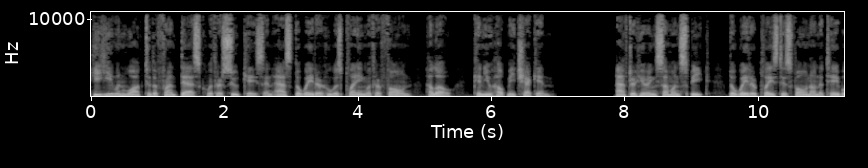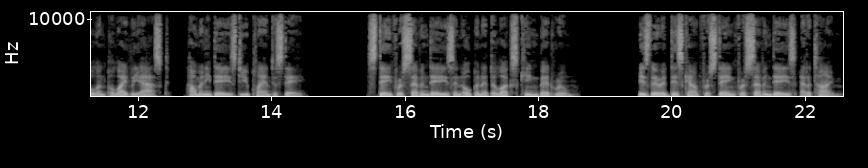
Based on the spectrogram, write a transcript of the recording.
He Yiwen walked to the front desk with her suitcase and asked the waiter who was playing with her phone, Hello, can you help me check in? After hearing someone speak, the waiter placed his phone on the table and politely asked, How many days do you plan to stay? Stay for seven days and open a deluxe king bedroom. Is there a discount for staying for seven days at a time?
